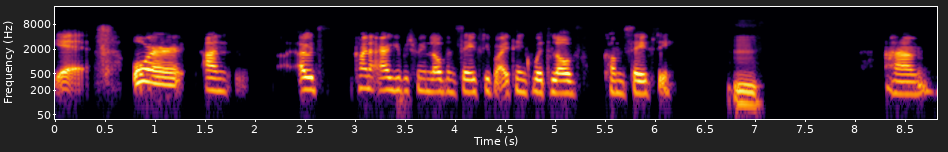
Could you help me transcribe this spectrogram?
Yeah. Or, and I would kind of argue between love and safety, but I think with love comes safety. Mm. Um,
